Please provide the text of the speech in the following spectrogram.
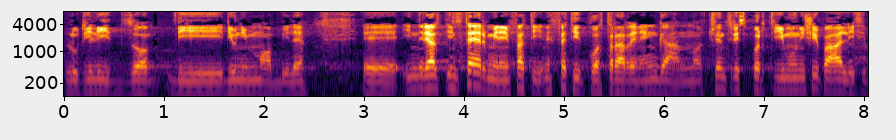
l'utilizzo di, di un immobile eh, in il termine infatti, in effetti può trarre in inganno. Centri sportivi municipali si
